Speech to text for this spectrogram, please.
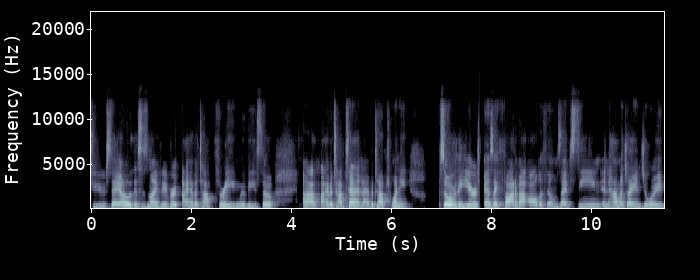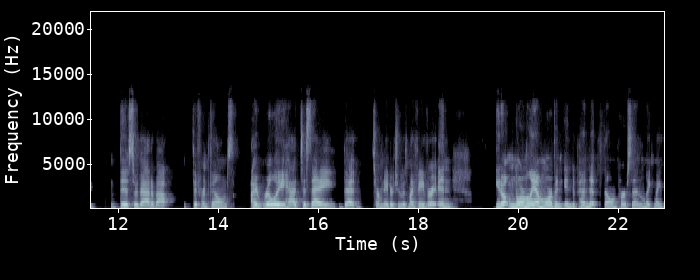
to say, oh, this is my favorite. I have a top three movie. So um, I have a top 10, I have a top 20. So over the years, as I thought about all the films I've seen and how much I enjoyed this or that about different films, I really had to say that Terminator 2 is my favorite. And you know, normally I'm more of an independent film person. Like my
